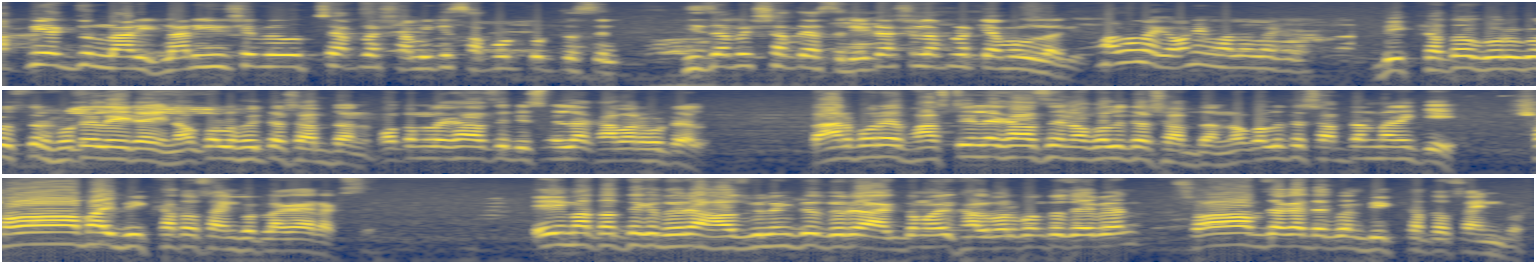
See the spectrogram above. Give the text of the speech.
আপনি একজন নারী নারী হিসেবে হচ্ছে আপনার স্বামীকে সাপোর্ট করতেছেন হিজাবের সাথে আছেন এটা আসলে আপনার কেমন লাগে? ভালো লাগে অনেক ভালো লাগে। বিখ্যাত গরুগ্রস্তের হোটেল এইটাই নকল হইতে সাবধান। প্রথম লেখা আছে বিসমিল্লা খাবার হোটেল। তারপরে ফার্স্টে লেখা আছে নকল হইতে সাবধান। নকল হইতে সাবধান মানে কি? সবাই বিখ্যাত সাইনবোর্ড লাগায় রাখছে। এই মাথার থেকে ধরে হাউস বিল্ডিং থেকে ধরে একদম ওই খালবার পর্যন্ত যাবেন সব জায়গায় দেখবেন বিখ্যাত সাইনবোর্ড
